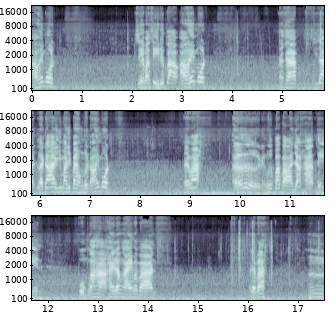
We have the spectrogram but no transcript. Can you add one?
เอาให้หมด เสียภาษีหรือเปล่า เอาให้หมดนะครับ ที่ได้รายได้ที่มาที่ไปของเงินเอาให้หมดได้ปะเออในเมื่อป้าบานอยากหาตีน ผมก็หาให้แล้วไงป้าบานเข้าใจปะอืม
